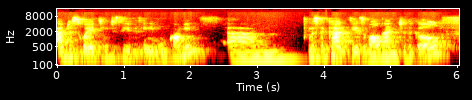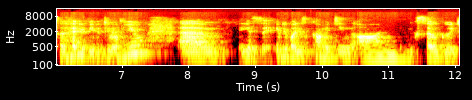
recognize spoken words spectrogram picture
I'm just waiting to see if there's any more comments. Um, Mr. Khan says, well done to the girls. So that would be the two of you. Um, yes, everybody's commenting on looks so good.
